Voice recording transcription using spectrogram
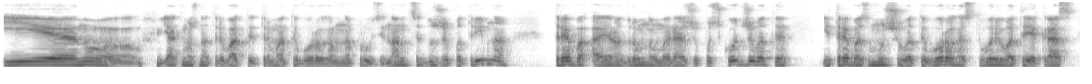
і ну, як можна тривати, тримати ворога в напрузі. Нам це дуже потрібно. Треба аеродромну мережу пошкоджувати, і треба змушувати ворога створювати якраз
